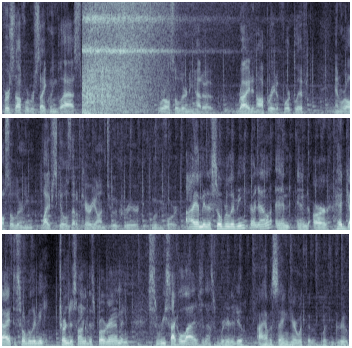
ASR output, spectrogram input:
First off, we're recycling glass. We're also learning how to ride and operate a forklift and we're also learning life skills that'll carry on to a career moving forward. I am in a sober living right now and, and our head guy at the sober living turned us onto this program and just recycle lives and that's what we're here to do. I have a saying here with the, with the group.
